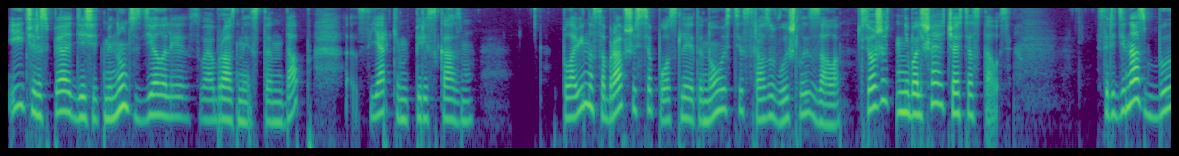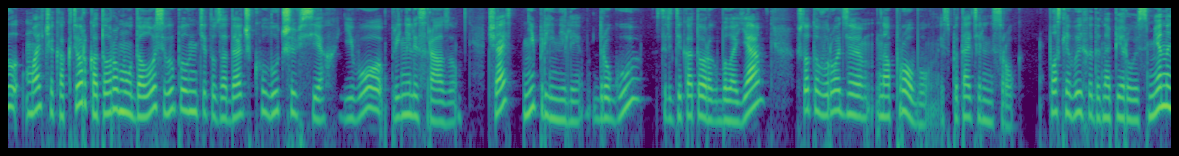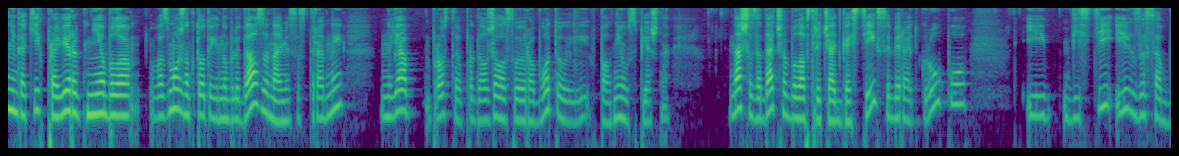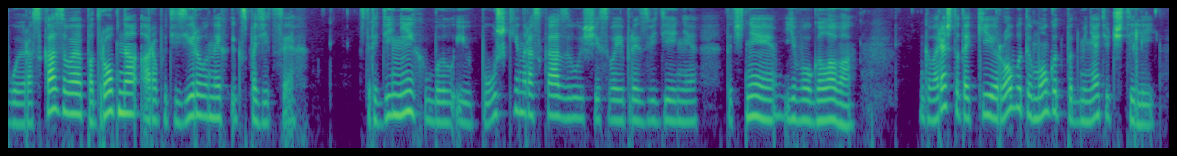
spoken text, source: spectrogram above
и через 5-10 минут сделали своеобразный стендап с ярким пересказом Половина собравшихся после этой новости сразу вышла из зала. Все же небольшая часть осталась. Среди нас был мальчик-актер, которому удалось выполнить эту задачку лучше всех. Его приняли сразу. Часть не приняли, другую, среди которых была я, что-то вроде на пробу, испытательный срок. После выхода на первую смену никаких проверок не было. Возможно, кто-то и наблюдал за нами со стороны, но я просто продолжала свою работу и вполне успешно. Наша задача была встречать гостей, собирать группу и вести их за собой, рассказывая подробно о роботизированных экспозициях. Среди них был и Пушкин, рассказывающий свои произведения, точнее его голова. Говорят, что такие роботы могут подменять учителей –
